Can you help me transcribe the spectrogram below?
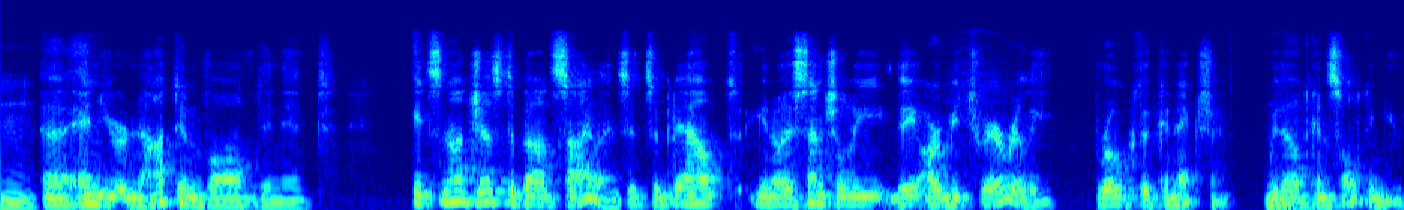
mm. uh, and you're not involved in it, it's not just about silence. It's about, you know, essentially they arbitrarily broke the connection without consulting you.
